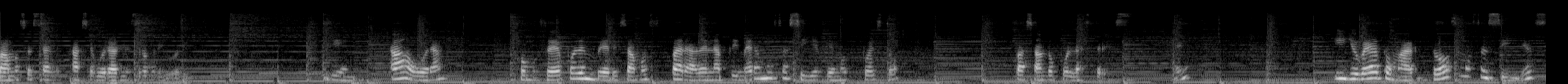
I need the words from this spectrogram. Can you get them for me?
vamos a asegurar nuestro ribori bien ahora como ustedes pueden ver estamos parada en la primera mostacilla que hemos puesto pasando por las tres y yo voy a tomar dos mostacillas.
